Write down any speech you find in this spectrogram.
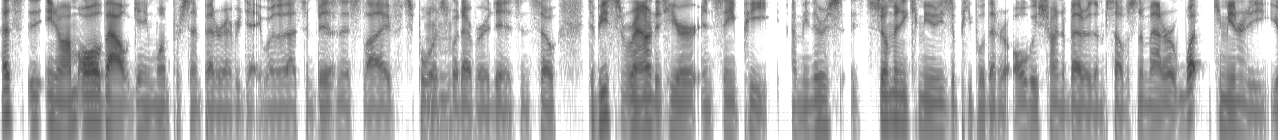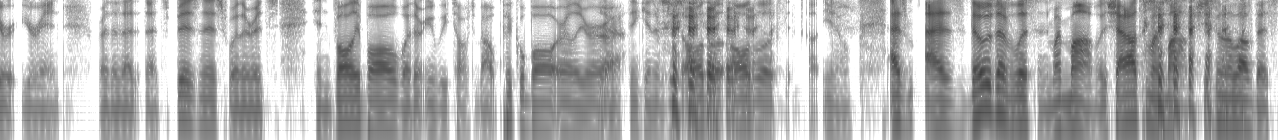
That's you know, I'm all about getting one percent better every day, whether that's in business, life, sports, Mm-hmm. whatever it is. And so to be surrounded here in St. Pete, I mean, there's so many communities of people that are always trying to better themselves, no matter what community you're you're in whether that that's business, whether it's in volleyball, whether we talked about pickleball earlier. Yeah. I'm thinking of just all the all the uh, you know, as as those have listened. My mom, shout out to my mom. She's gonna love this.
